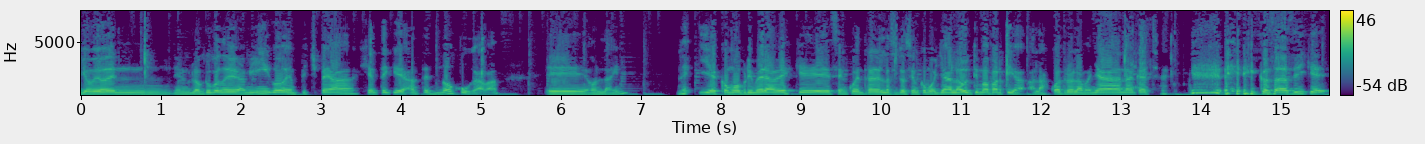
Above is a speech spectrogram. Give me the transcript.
yo veo en, en los grupos de amigos, en PitchPA, gente que antes no jugaba eh, online Y es como primera vez que se encuentran en la situación como ya la última partida, a las 4 de la mañana, ¿cachai? cosas así que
